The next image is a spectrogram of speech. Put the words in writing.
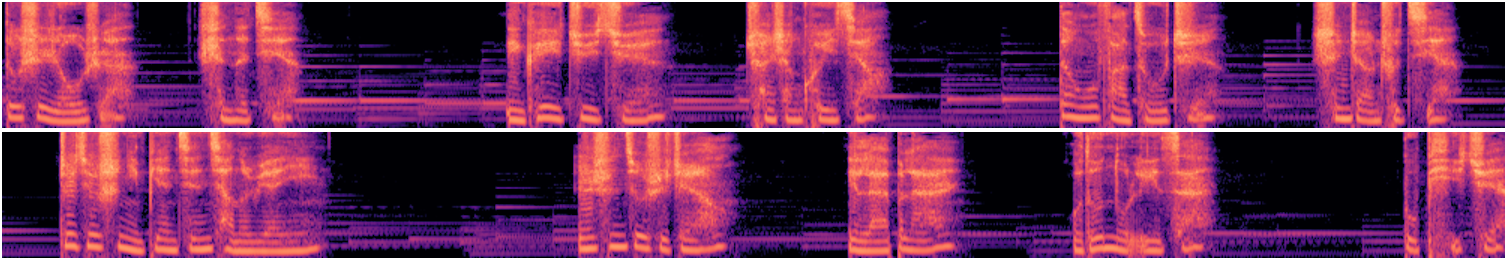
都是柔软生的茧。你可以拒绝穿上盔甲，但无法阻止生长出茧，这就是你变坚强的原因。人生就是这样，你来不来，我都努力在。不疲倦。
